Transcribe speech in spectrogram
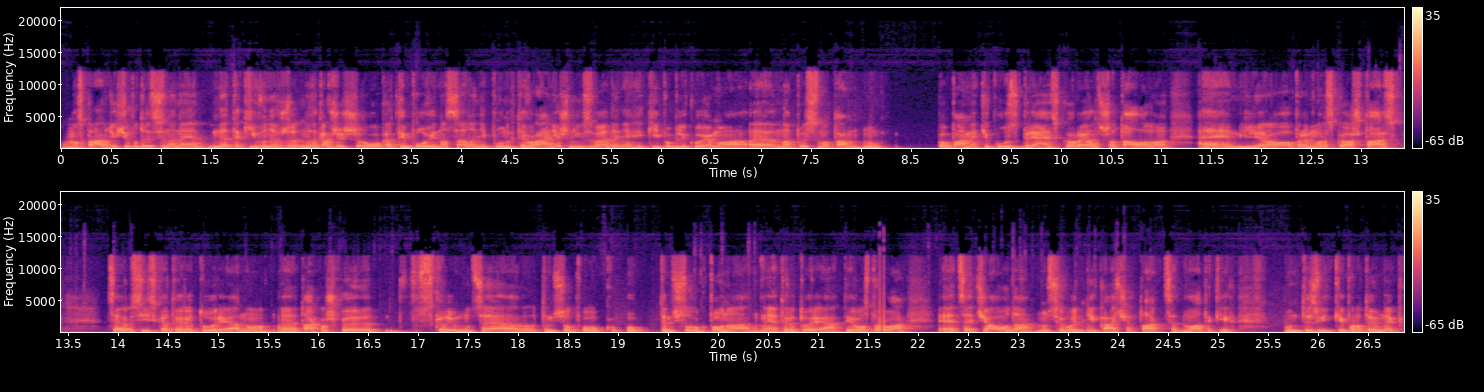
Ну, Насправді, якщо подивитися на не, не такі, вони вже не така вже широка, типові населені пункти в ранішніх зведеннях, які публікуємо, е, написано там, ну. По пам'яті Курск, Брянськ, Орел, Шаталово, е, Міллєрово, Приморсько, Ахтарськ. Це російська територія. Ну е, також е, з Криму це тимчасово тимчасово окупована е, територія півострова. Це Чауда. Ну сьогодні Кача. Так, це два таких пункти, звідки противник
